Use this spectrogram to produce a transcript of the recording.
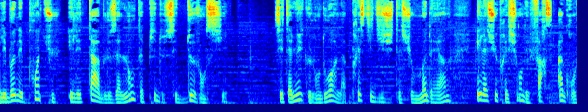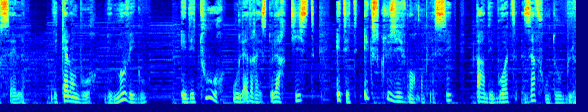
les bonnets pointus et les tables à long tapis de ses devanciers. C'est à lui que l'on doit la prestidigitation moderne et la suppression des farces à gros sel, des calembours de mauvais goût et des tours où l'adresse de l'artiste était exclusivement remplacée par des boîtes à fond double.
